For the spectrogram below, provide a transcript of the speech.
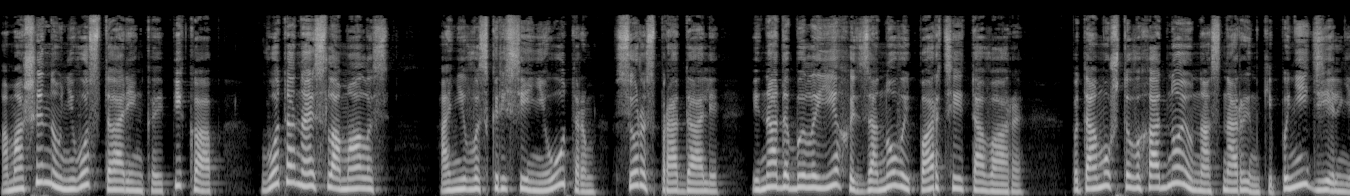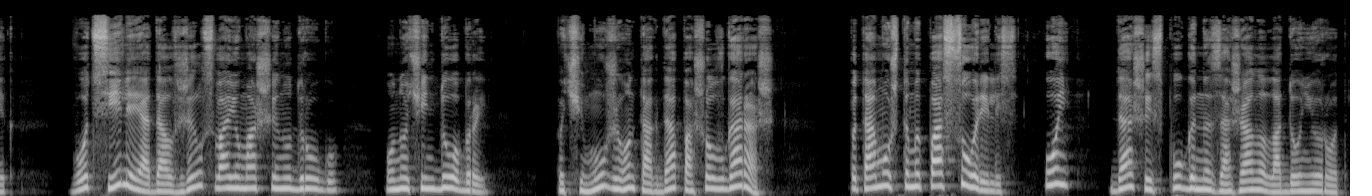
А машина у него старенькая, пикап. Вот она и сломалась. Они в воскресенье утром все распродали, и надо было ехать за новой партией товара, потому что выходной у нас на рынке понедельник. Вот Силия одолжил свою машину другу. Он очень добрый. Почему же он тогда пошел в гараж? Потому что мы поссорились. Ой, Даша испуганно зажала ладонью рот.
